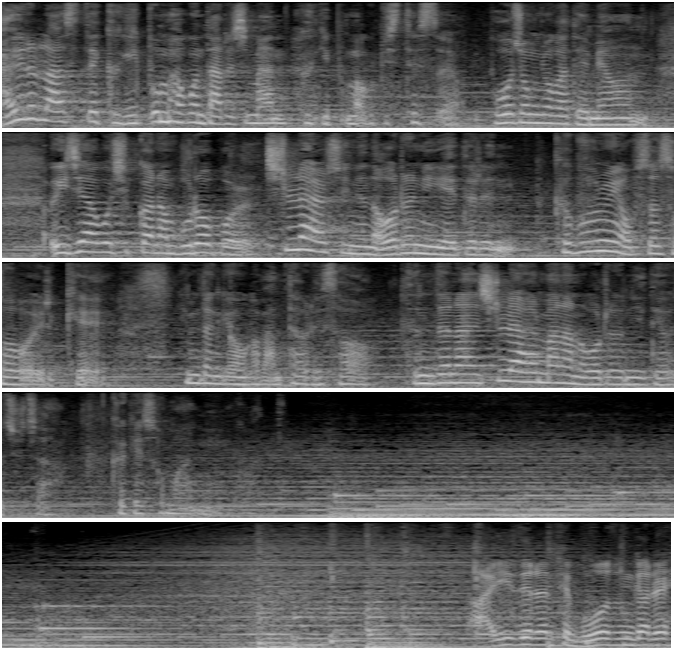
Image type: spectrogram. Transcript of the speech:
아이를 낳았을 때 그 기쁨하고는 다르지만 그 기쁨하고 비슷했어요. 보호 종료가 되면 의지하고 싶거나 물어볼 신뢰할 수 있는 어른이 얘들은 그 부분이 없어서 이렇게 힘든 경우가 많다 그래서 든든한 신뢰할 만한 어른이 되어주자. 그게 소망인 것 같아요. 아이들한테 무엇인가를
